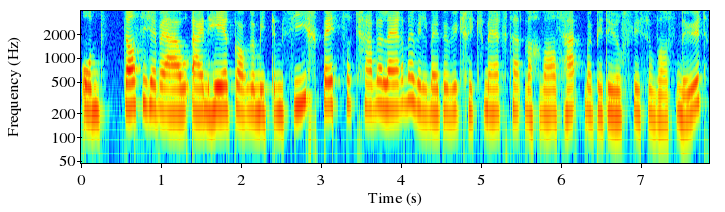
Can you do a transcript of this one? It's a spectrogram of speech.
Und das ist eben auch einhergegangen mit dem sich besser kennenlernen, weil man eben wirklich gemerkt hat, nach was hat man Bedürfnisse und was nicht.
